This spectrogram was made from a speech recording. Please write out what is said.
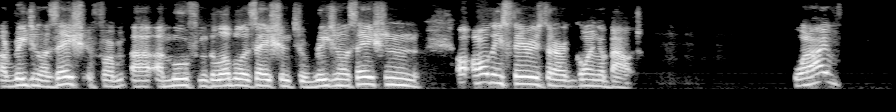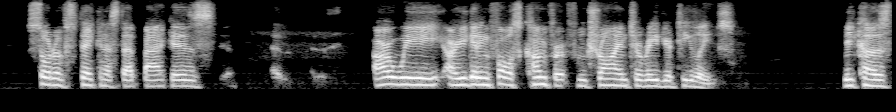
a regionalization, from uh, a move from globalization to regionalization. All these theories that are going about. What I've sort of taken a step back is are we are you getting false comfort from trying to read your tea leaves because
